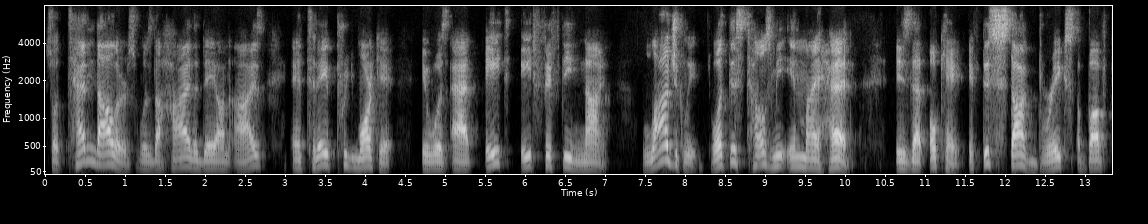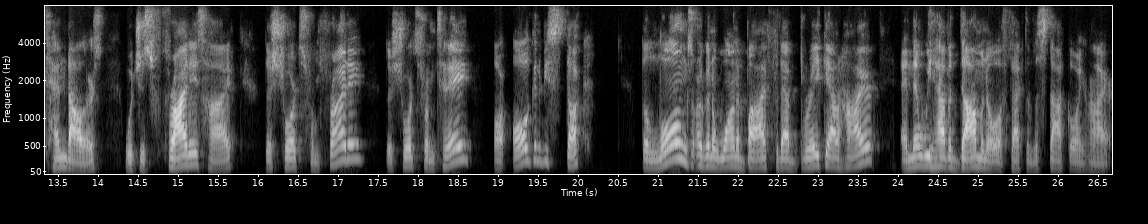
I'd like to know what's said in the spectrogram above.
So $10 was the high of the day on eyes. And today, pre-market, it was at 8, 859. Logically, what this tells me in my head is that okay, if this stock breaks above $10, which is Friday's high, the shorts from Friday, the shorts from today are all going to be stuck. The longs are going to want to buy for that breakout higher, and then we have a domino effect of the stock going higher.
